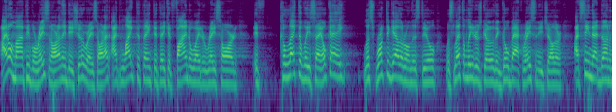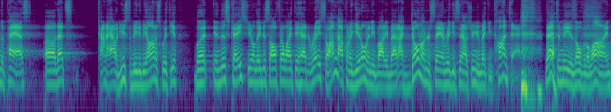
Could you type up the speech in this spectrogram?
I don't mind people racing hard. I think they should race hard. I, I'd like to think that they could find a way to race hard if collectively say, okay, let's work together on this deal. Let's let the leaders go, then go back racing each other. I've seen that done in the past. Uh, that's kind of how it used to be, to be honest with you. But in this case, you know, they just all felt like they had to race. So I'm not going to get on anybody about it. I don't understand Ricky Stenhouse Jr. making contact. that to me is over the line.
